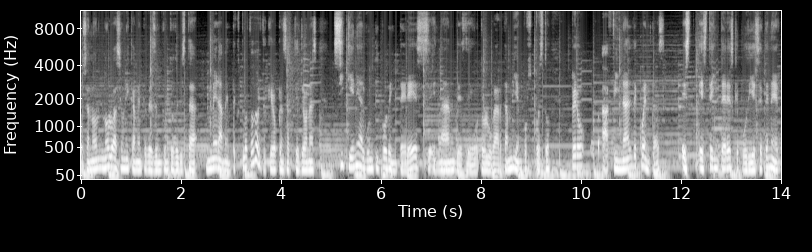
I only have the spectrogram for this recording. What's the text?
o sea, no, no lo hace únicamente desde un punto de vista meramente explotador. Yo quiero pensar que Jonas sí tiene algún tipo de interés en Anne desde otro lugar también, por supuesto, pero a final de cuentas, este interés que pudiese tener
